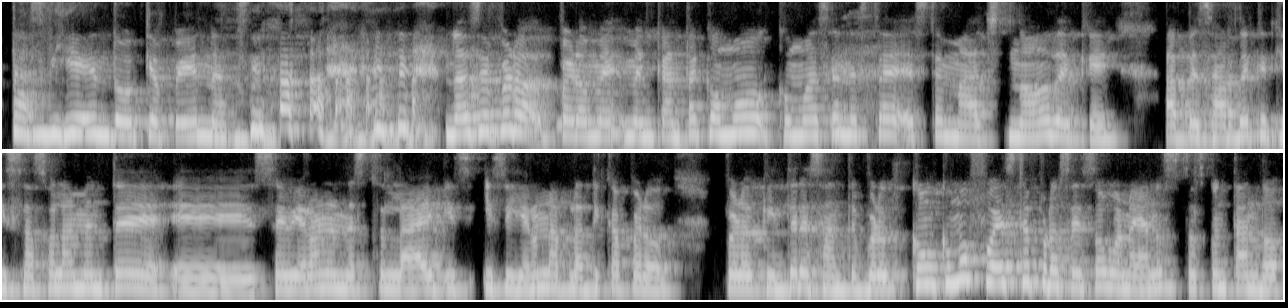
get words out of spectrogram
estás viendo, qué pena. no sé, pero, pero me, me, encanta cómo, cómo hacen este, este match, ¿no? De que a pesar de que quizás solamente eh, se vieron en este live y, y, siguieron la plática, pero, pero qué interesante. Pero ¿cómo, ¿cómo fue este proceso? Bueno, ya nos estás contando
